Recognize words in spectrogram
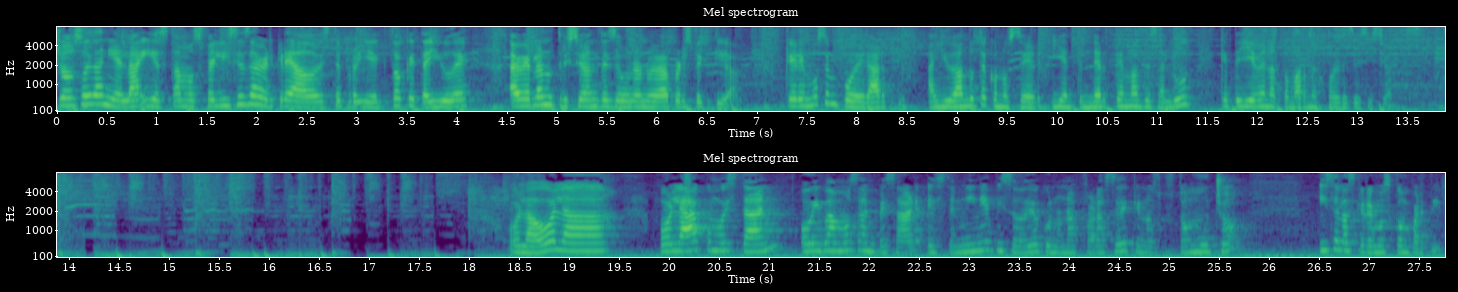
Yo soy Daniela y estamos felices de haber creado este proyecto que te ayude a ver la nutrición desde una nueva perspectiva. Queremos empoderarte, ayudándote a conocer y entender temas de salud que te lleven a tomar mejores decisiones. Hola, hola. Hola, ¿cómo están? Hoy vamos a empezar este mini episodio con una frase que nos gustó mucho y se las queremos compartir.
